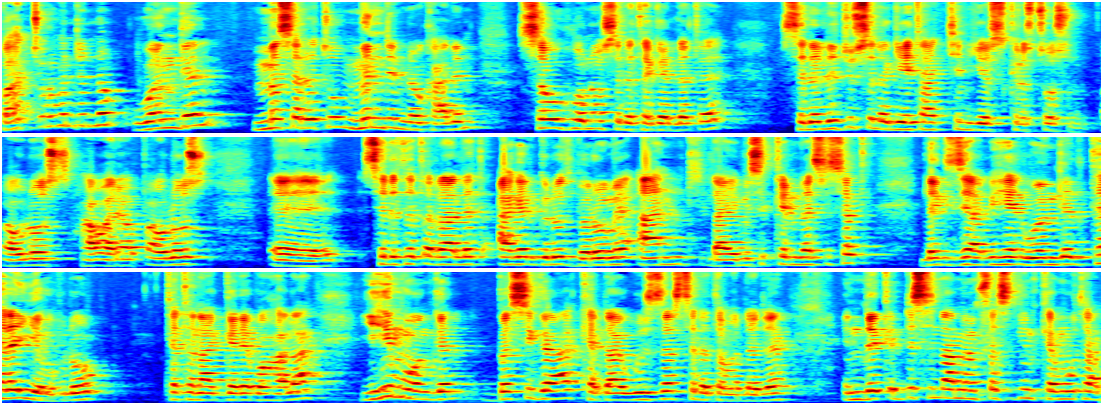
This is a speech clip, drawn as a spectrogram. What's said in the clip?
በአጭሩ ምንድን ነው ወንጌል መሰረቱ ምንድን ነው ካልን ሰው ሆኖ ስለተገለጠ ስለ ልጁ ስለ ጌታችን ኢየሱስ ክርስቶስ ነው። ጳውሎስ ሐዋርያው ጳውሎስ ስለተጠራለት አገልግሎት በሮሜ አንድ ላይ ምስክርነት ሲሰጥ ለእግዚአብሔር ወንጌል ተለየሁ ብሎ ከተናገረ በኋላ ይህም ወንጌል በስጋ ከዳዊት ዘር ስለተወለደ እንደ ቅድስና መንፈስ ግን ከሙታ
